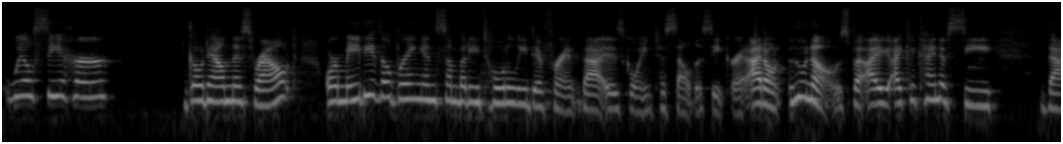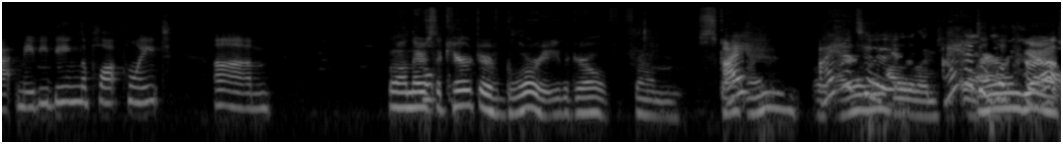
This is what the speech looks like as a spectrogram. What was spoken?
we'll see her go down this route or maybe they'll bring in somebody totally different that is going to sell the secret i don't who knows but i i could kind of see that maybe being the plot point um Well, and there's Well- the character of Glory, the girl from Scotland. or I had to- Ireland. Ireland. i had Yeah. to look her yeah, up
